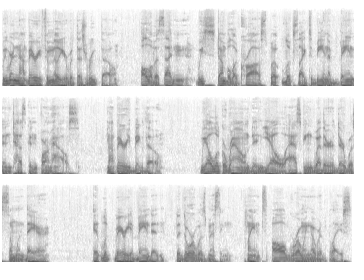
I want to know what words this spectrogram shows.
We were not very familiar with this route, though. All of a sudden, we stumble across what looks like to be an abandoned Tuscan farmhouse. Not very big, though. We all look around and yell, asking whether there was someone there. It looked very abandoned. The door was missing, plants all growing over the place.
